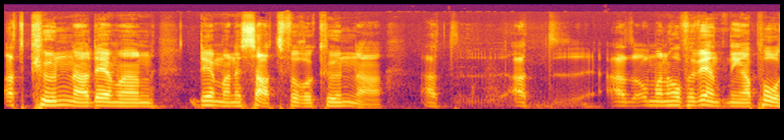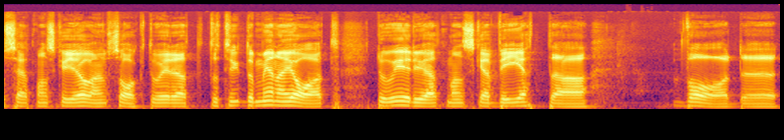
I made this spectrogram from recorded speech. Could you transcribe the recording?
att kunna det man, det man är satt för att kunna. Att, att, att om man har förväntningar på sig att man ska göra en sak, då är det att, då, ty, då menar jag att, då är det ju att man ska veta vad, eh,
